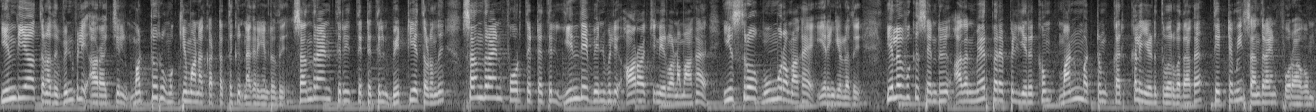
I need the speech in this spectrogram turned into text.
இந்தியா தனது விண்வெளி ஆராய்ச்சியில் மற்றொரு முக்கியமான கட்டத்துக்கு நகர்கின்றது. சந்திராயன் த்ரீ திட்டத்தில் வெற்றியை தொடர்ந்து சந்திராயன் போர் திட்டத்தில் இந்திய விண்வெளி ஆராய்ச்சி நிறுவனமாக இஸ்ரோ மும்முரமாக இறங்கியுள்ளது. நிலவுக்கு சென்று அதன் மேற்பரப்பில் இருக்கும் மண் மற்றும் கற்களை எடுத்து வருவதாக திட்டமே சந்திராயன் போர் ஆகும்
